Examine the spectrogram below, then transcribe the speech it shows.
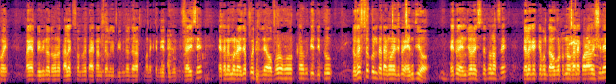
হয় বা ইয়াত বিভিন্ন ধৰণৰ কালেকশ্যন হয় তাৰ কাৰণে তেওঁলোকে বিভিন্ন জেগাত মানে কেন্দ্ৰীয় দিব বিচাৰিছে। সেইকাৰণে মই ৰাইজক কৈ দিছো যে অপৰ সুৰক্ষা সমিতি যিটো যোগেশ্বৰ কলিতা ডাঙৰীয়া যিটো এন জি অ' সেইটো এন জি অ'ৰ ৰেজিষ্ট্ৰেশ্যন আছে। তেওঁলোকে কেৱল গাঁও গঠনৰ কাৰণে কৰা হৈছিলে।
